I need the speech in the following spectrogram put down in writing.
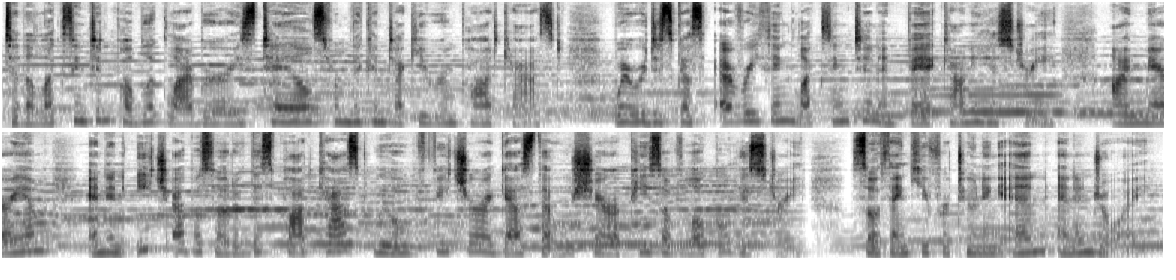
to the Lexington Public Library's Tales from the Kentucky Room podcast, where we discuss everything Lexington and Fayette County history. I'm Miriam, and in each episode of this podcast, we will feature a guest that will share a piece of local history. So thank you for tuning in and enjoy.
